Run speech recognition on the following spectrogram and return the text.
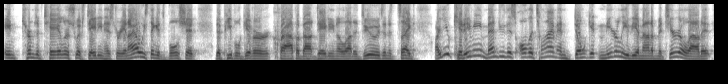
in terms of Taylor Swift's dating history, and I always think it's bullshit that people give her crap about dating a lot of dudes, and it's like, are you kidding me? Men do this all the time and don't get nearly the amount of material out it.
